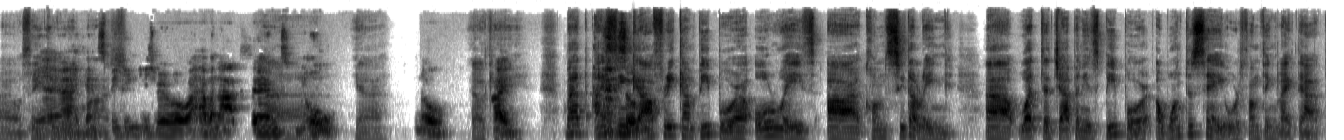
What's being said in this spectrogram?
Oh, thank yeah I can much. speak English very well. I have an accent. Uh, no, Yeah, no. okay. But I think So- African people are always uh, considering uh, what the Japanese people uh, want to say or something like that.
